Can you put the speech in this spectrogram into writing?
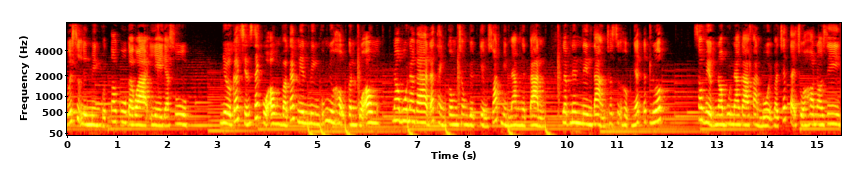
với sự liên minh của Tokugawa Ieyasu. Nhờ các chiến sách của ông và các liên minh cũng như hậu cần của ông, Nobunaga đã thành công trong việc kiểm soát miền Nam Nhật Bản, lập nên nền tảng cho sự hợp nhất đất nước. Sau việc Nobunaga phản bội và chết tại chùa Honnoji,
